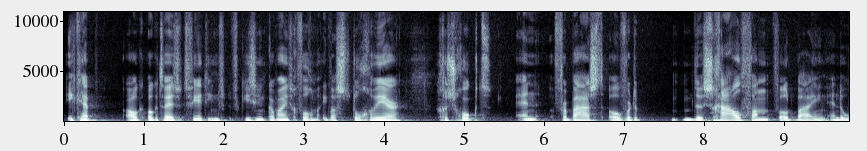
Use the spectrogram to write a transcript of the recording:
Ik heb ook, ook in 2014 verkiezingencampagnes gevolgd... maar ik was toch weer geschokt en verbaasd over de de schaal van votebuying en de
